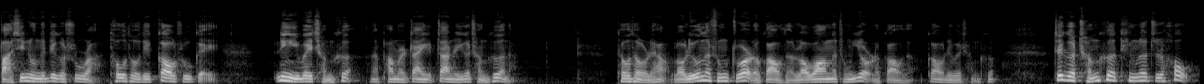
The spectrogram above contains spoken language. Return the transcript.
把心中的这个数啊，偷偷的告诉给另一位乘客。那旁边站一站着一个乘客呢，偷偷的哈。老刘呢从左耳朵告诉他，老汪呢从右耳朵告诉他，告诉这位乘客。这个乘客听了之后，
